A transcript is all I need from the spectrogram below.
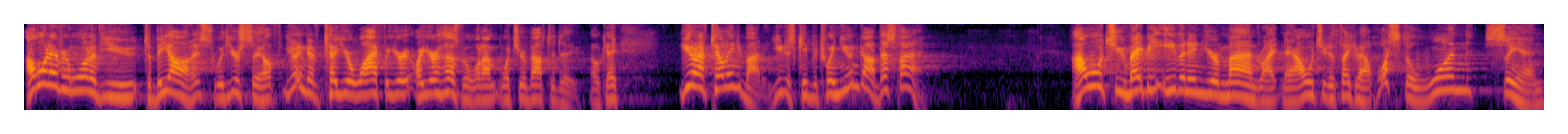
I want every one of you to be honest with yourself. You don't even have to tell your wife or your, or your husband what, I'm, what you're about to do, okay? You don't have to tell anybody. You just keep between you and God. That's fine. I want you, maybe even in your mind right now, I want you to think about what's the one sin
